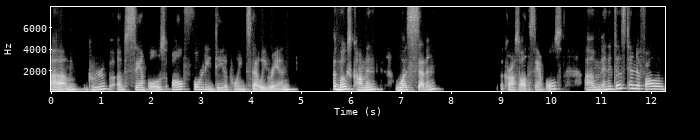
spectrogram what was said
um, group of samples, all 40 data points that we ran, the most common was seven across all the samples. Um, and it does tend to follow,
